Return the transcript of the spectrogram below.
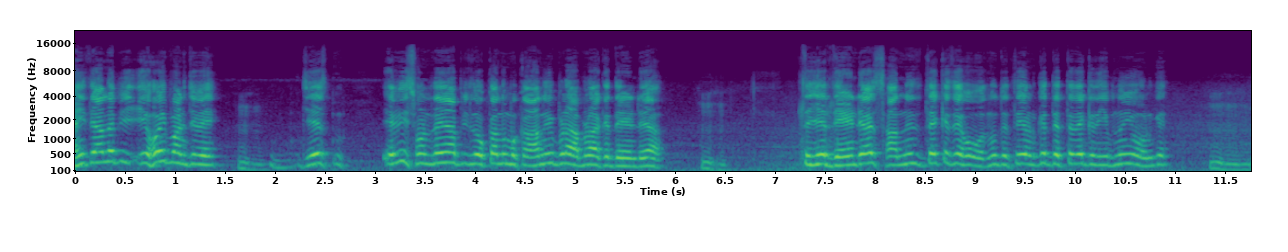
ਅਸੀਂ ਤਾਂ ਆਂਦੇ ਵੀ ਇਹੋ ਹੀ ਬਣ ਜਵੇ। ਹੂੰ ਹੂੰ। ਜੇ ਇਹ ਵੀ ਸੁਣਦੇ ਆ ਵੀ ਲੋਕਾਂ ਨੂੰ ਮਕਾਨ ਵੀ ਬਣਾ ਬਣਾ ਕੇ ਦੇਣ ਡਿਆ। ਹੂੰ ਹੂੰ। ਤੇ ਜੇ ਦੇਣ ਡਿਆ ਸਾਨੂੰ ਨਹੀਂ ਦਿੱਤੇ ਕਿਸੇ ਹੋਰ ਨੂੰ ਦਿੱਤੇ ਹੋਣਗੇ ਦਿੱਤੇ ਤੇ ਗਰੀਬ ਨੂੰ ਹੀ ਹੋਣਗੇ। ਹੂੰ ਹੂੰ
